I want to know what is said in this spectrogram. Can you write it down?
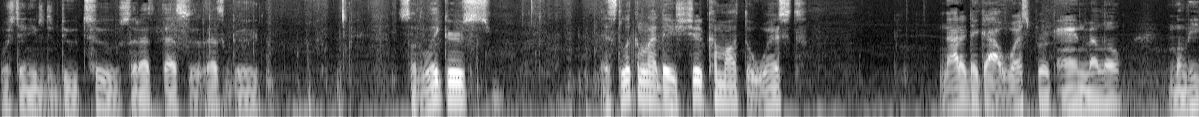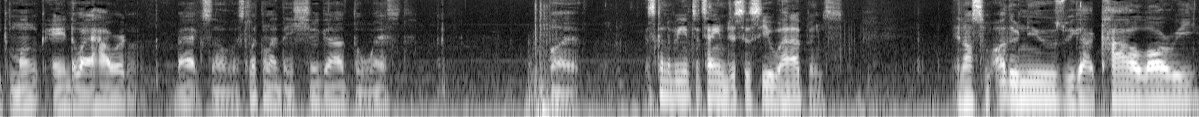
which they needed to do too. So that's that's that's good. So the Lakers, it's looking like they should come out the West. Now that they got Westbrook and Melo, Malik Monk and Dwight Howard back, so it's looking like they should get out the West. But it's gonna be entertaining just to see what happens. And on some other news, we got Kyle Lowry.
